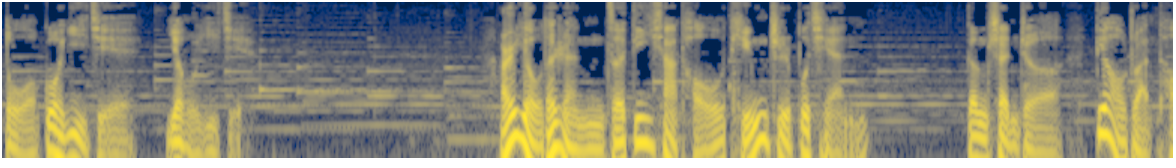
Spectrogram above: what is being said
躲过一劫又一劫；而有的人则低下头，停滞不前，更甚者调转头，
